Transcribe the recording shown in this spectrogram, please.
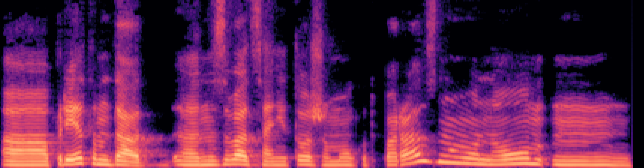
а, при этом, да, называться они тоже могут по-разному, но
